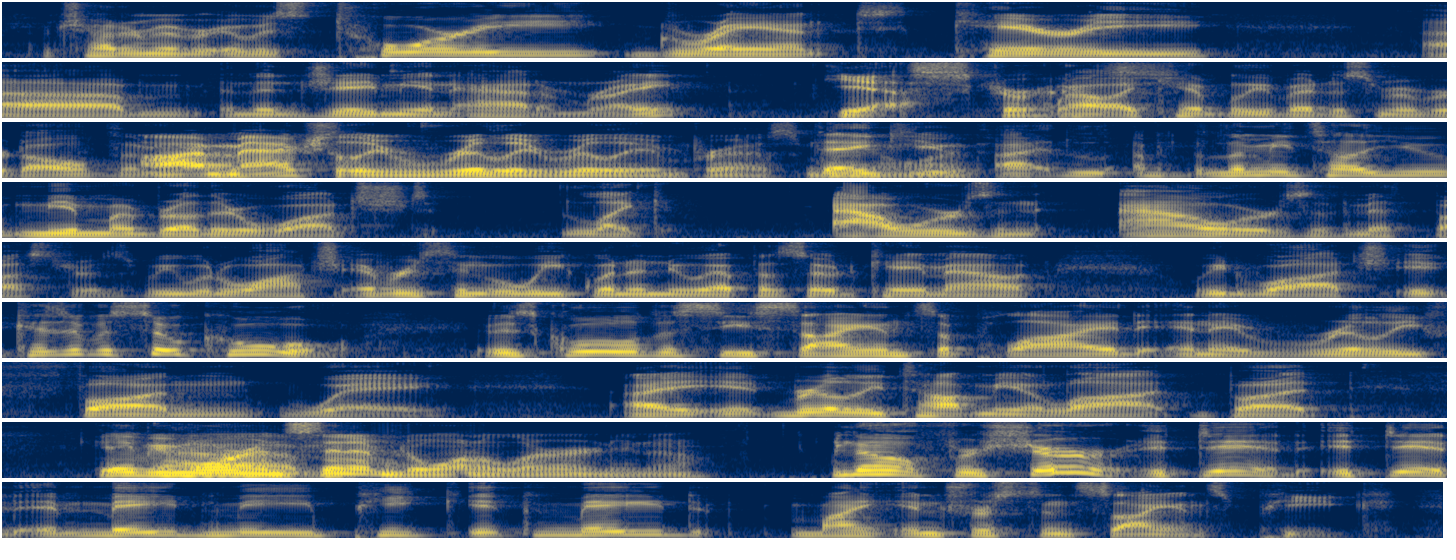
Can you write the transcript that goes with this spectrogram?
I'm trying to remember. It was Tori, Grant, Kari, um, and then Jamie and Adam, right? yes, correct. Wow, I can't believe I just remembered all of them. I'm Wow. actually really really impressed. Thank you. I, let me tell you, me and my brother watched like hours and hours of Mythbusters. We would watch every single week when a new episode came out. We'd watch it because it was so cool. It was cool to see science applied in a really fun way. I it really taught me a lot, but Gave you more Um, incentive to want to learn, you know. no, for sure. It did. It did. It made me peak. It made my interest in science peak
